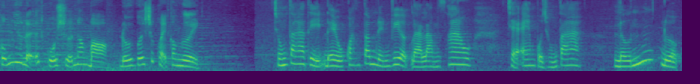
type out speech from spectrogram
cũng như lợi ích của sữa non bò đối với sức khỏe con người. Chúng ta thì đều quan tâm đến việc là làm sao trẻ em của chúng ta lớn được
